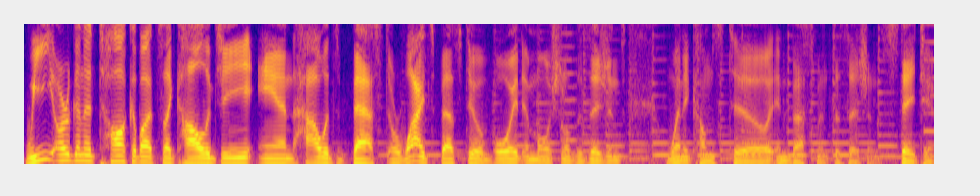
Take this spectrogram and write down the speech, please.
we are going to talk about psychology and how it's best or why it's best to avoid emotional decisions when it comes to investment decisions. Stay tuned.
